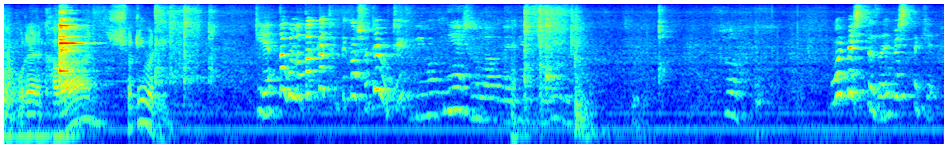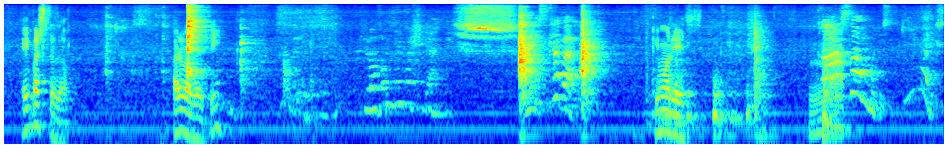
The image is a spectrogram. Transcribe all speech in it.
দুপুরের খাবার ছুটি বটি? কি এতগুলো তরকারি থাকতে কষ্ট উঠি ওই বেসতে যাই বেসতে কে? এই পাশতে যাও। আর বাবা কি? লবণ দিয়ে বাটি আনিস মরিচ খাবা কি মরিস কাঁচা মরিচ কি মরিচ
